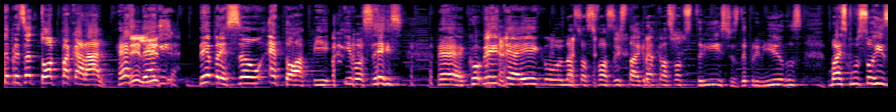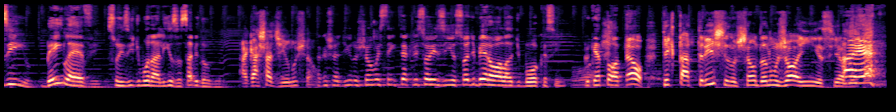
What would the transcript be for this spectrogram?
Depressão é top pra caralho. Hashtag Delícia. depressão é top. E vocês é, comentem aí com, nas suas fotos do Instagram, aquelas fotos tristes, deprimidos, mas com um sorrisinho, bem leve. Sorrisinho de Mona Lisa, sabe, Douglas? Agachadinho no chão. Agachadinho no chão, mas tem que ter aquele sorrisinho só de berola de boca, assim. Porque é top. Não, tem que estar triste no chão, dando um joinha assim, ó. Ah, é?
